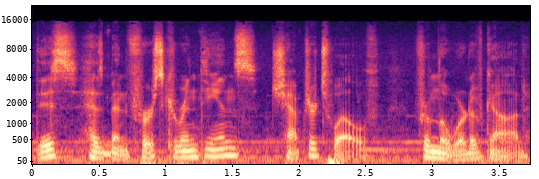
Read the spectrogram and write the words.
This has been 1 Corinthians chapter 12 from the Word of God.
